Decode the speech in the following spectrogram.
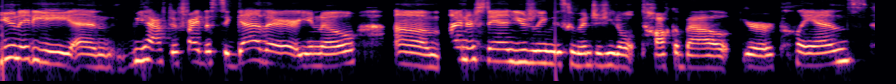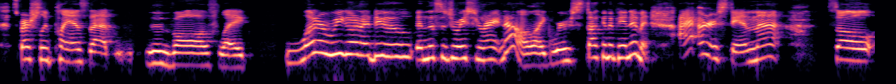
unity, and we have to fight this together. You know, um, I understand. Usually in these conventions, you don't talk about your plans, especially plans that involve like what are we going to do in this situation right now? Like we're stuck in a pandemic. I understand that. So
